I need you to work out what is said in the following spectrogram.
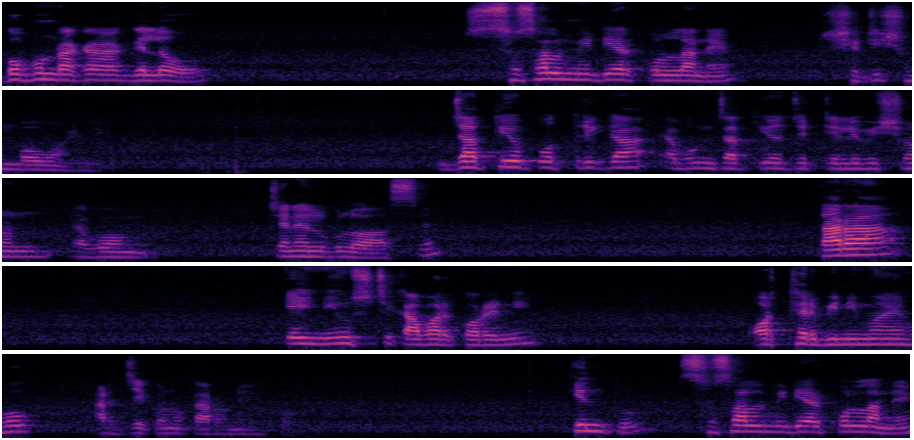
গোপন রাখা গেলেও সোশ্যাল মিডিয়ার কল্যাণে সেটি সম্ভব হয়নি। জাতীয় পত্রিকা এবং জাতীয় যে টেলিভিশন এবং চ্যানেলগুলো আছে, তারা এই নিউজটি কাভার করেনি। অর্থের বিনিময়ে হোক আর যে কোনো কারণেই হোক। কিন্তু সোশ্যাল মিডিয়ার কল্যাণে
